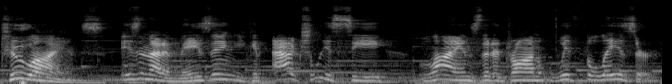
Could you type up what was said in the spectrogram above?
Two lines. Isn't that amazing? You can actually see lines that are drawn with the laser.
